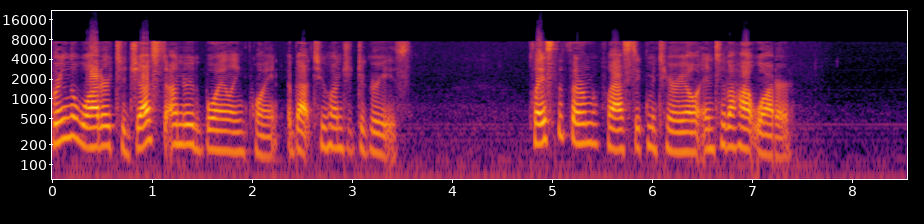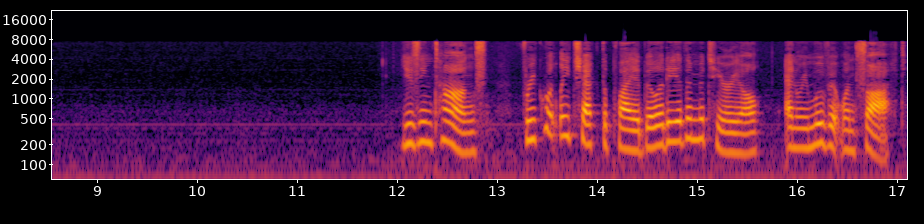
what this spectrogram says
Bring the water to just under the boiling point, about 200 degrees. Place the thermoplastic material into the hot water. Using tongs, frequently check the pliability of the material and remove it when soft.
